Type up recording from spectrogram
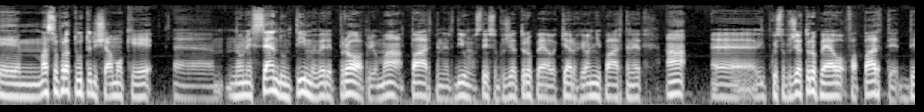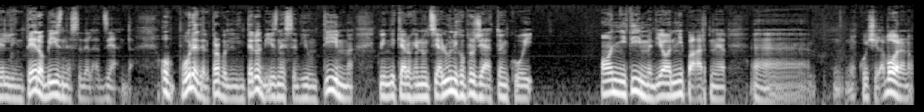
eh, ma soprattutto diciamo che eh, non essendo un team vero e proprio ma partner di uno stesso progetto europeo è chiaro che ogni partner ha eh, questo progetto europeo fa parte dell'intero business dell'azienda oppure del, proprio dell'intero business di un team. Quindi è chiaro che non sia l'unico progetto in cui ogni team di ogni partner eh, a cui ci lavorano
